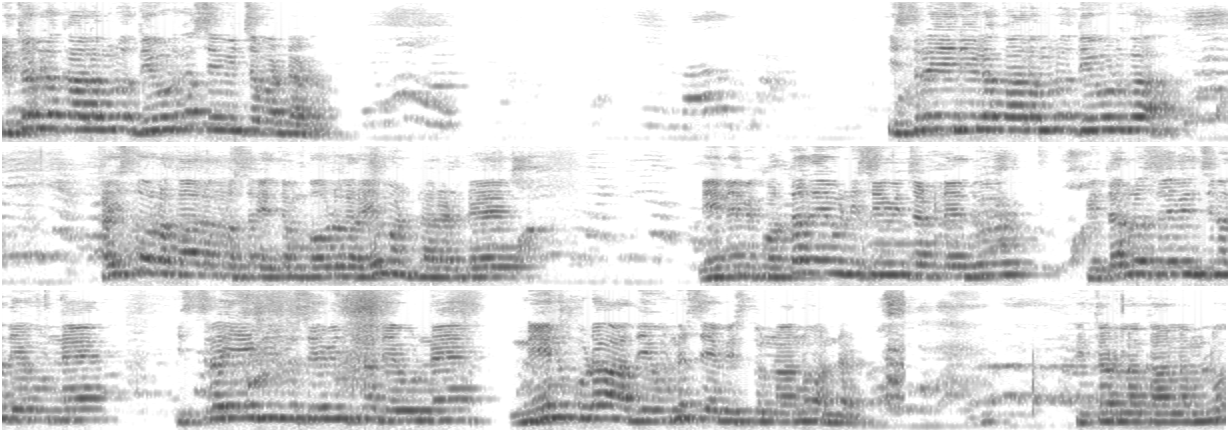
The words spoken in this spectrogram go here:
పితరుల కాలంలో దేవుడుగా సేవించబడ్డాడు. ఇస్రాయేలీల కాలంలో దేవుడుగా క్రైస్తవుల కాలంలో సైతం పౌలు గారు ఏమంటున్నారంటే నేనేమి కొత్త దేవుణ్ణి సేవించట్లేదు పితరులు సేవించిన దేవుణ్ణే ఇస్రాయేలీలు సేవించిన దేవుణ్ణే నేను కూడా ఆ దేవుణ్ణి సేవిస్తున్నాను అన్నాడు. పితరుల కాలంలో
